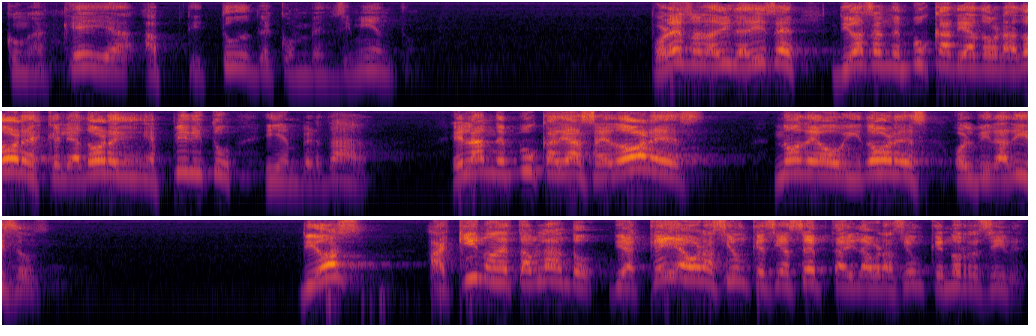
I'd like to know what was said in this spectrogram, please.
con aquella aptitud de convencimiento. Por eso la Biblia dice, Dios anda en busca de adoradores que le adoren en espíritu y en verdad. Él anda en busca de hacedores, no de oidores olvidadizos. Dios aquí nos está hablando de aquella oración que se acepta y la oración que no recibe.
